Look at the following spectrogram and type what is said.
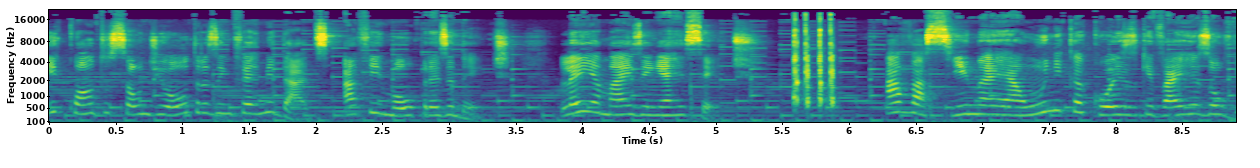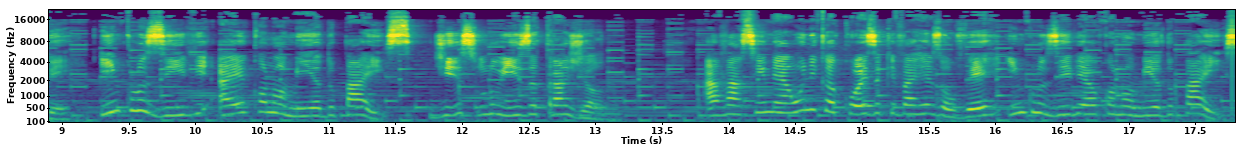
e quantos são de outras enfermidades, afirmou o presidente. Leia mais em R7. A vacina é a única coisa que vai resolver, inclusive a economia do país, diz Luísa Trajano. A vacina é a única coisa que vai resolver, inclusive a economia do país.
